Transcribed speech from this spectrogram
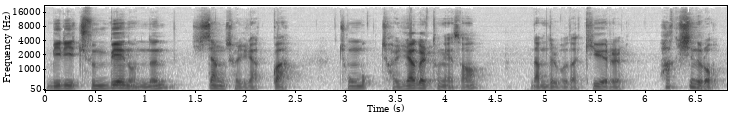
미리 준비해 놓는 시장 전략과 종목 전략을 통해서 남들보다 기회를 확신으로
